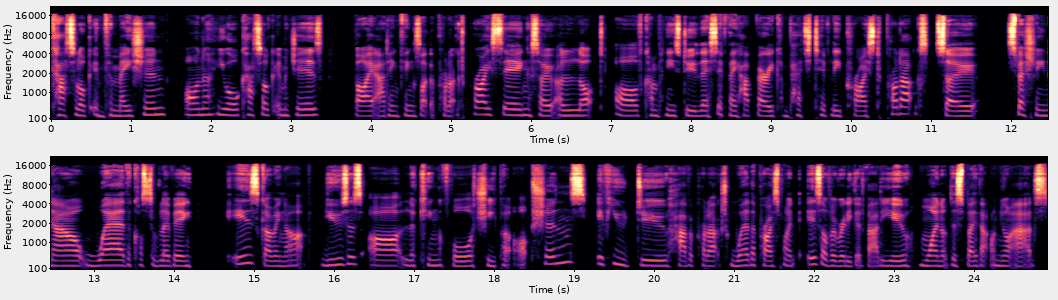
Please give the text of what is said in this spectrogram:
catalog information on your catalog images by adding things like the product pricing. So, a lot of companies do this if they have very competitively priced products. So, especially now where the cost of living is going up, users are looking for cheaper options. If you do have a product where the price point is of a really good value, why not display that on your ads?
